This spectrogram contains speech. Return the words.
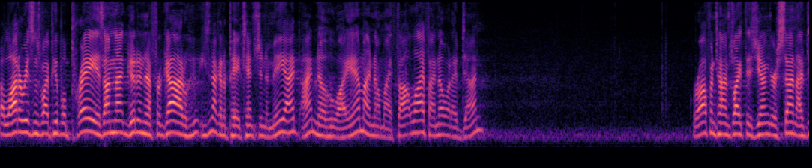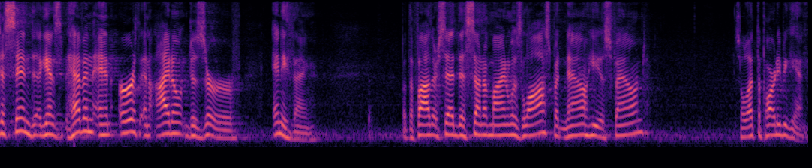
A lot of reasons why people pray is, I'm not good enough for God. He's not going to pay attention to me. I, I know who I am, I know my thought life, I know what I've done. We're oftentimes like this younger son. I've just sinned against heaven and earth, and I don't deserve anything. But the father said, This son of mine was lost, but now he is found. So let the party begin.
